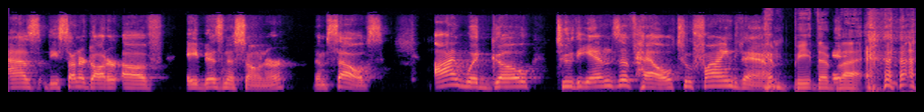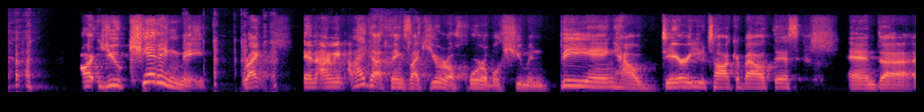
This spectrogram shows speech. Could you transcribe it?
as the son or daughter of a business owner themselves i would go to the ends of hell to find them and beat their butt are you kidding me right and i mean i got things like you're a horrible human being how dare you talk about this and uh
